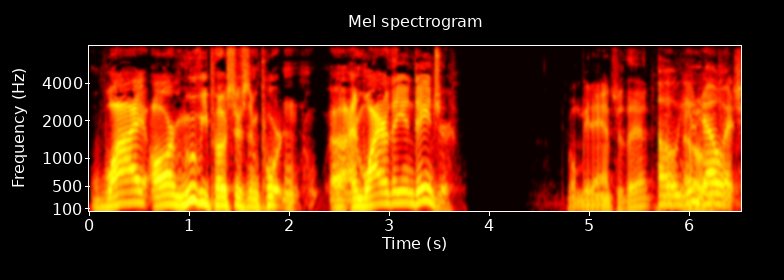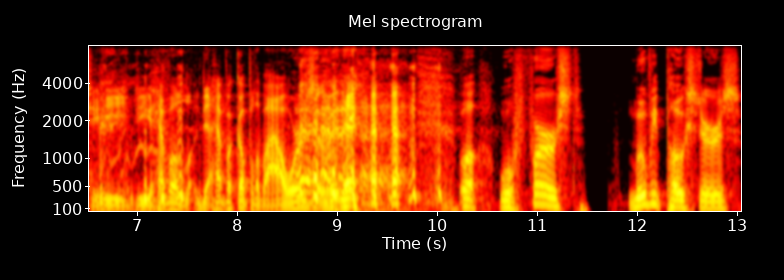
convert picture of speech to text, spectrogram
why are movie posters important, uh, and why are they in danger? Want me to answer that? Oh, you oh, know it. Gee, do you have a do you have a couple of hours? well, well, first, movie posters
